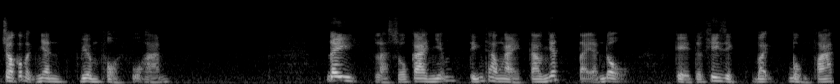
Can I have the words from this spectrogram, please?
cho các bệnh nhân viêm phổi Vũ Hán. Đây là số ca nhiễm tính theo ngày cao nhất tại Ấn Độ kể từ khi dịch bệnh bùng phát.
